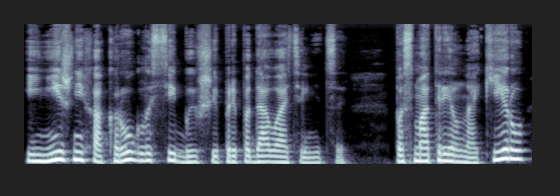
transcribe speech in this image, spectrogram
и нижних округлостей бывшей преподавательницы, посмотрел на Киру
